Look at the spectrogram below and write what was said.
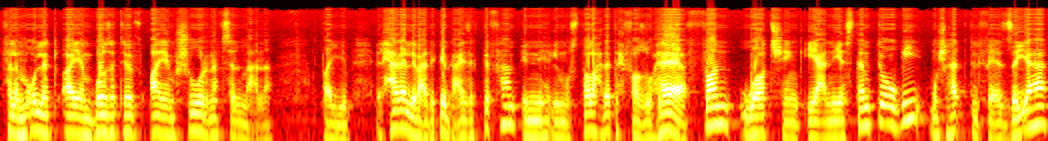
فلما أقول لك I am positive I am sure نفس المعنى. طيب الحاجة اللي بعد كده عايزك تفهم إن المصطلح ده تحفظه. Have fun watching يعني يستمتعوا بمشاهدة التلفاز زيها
